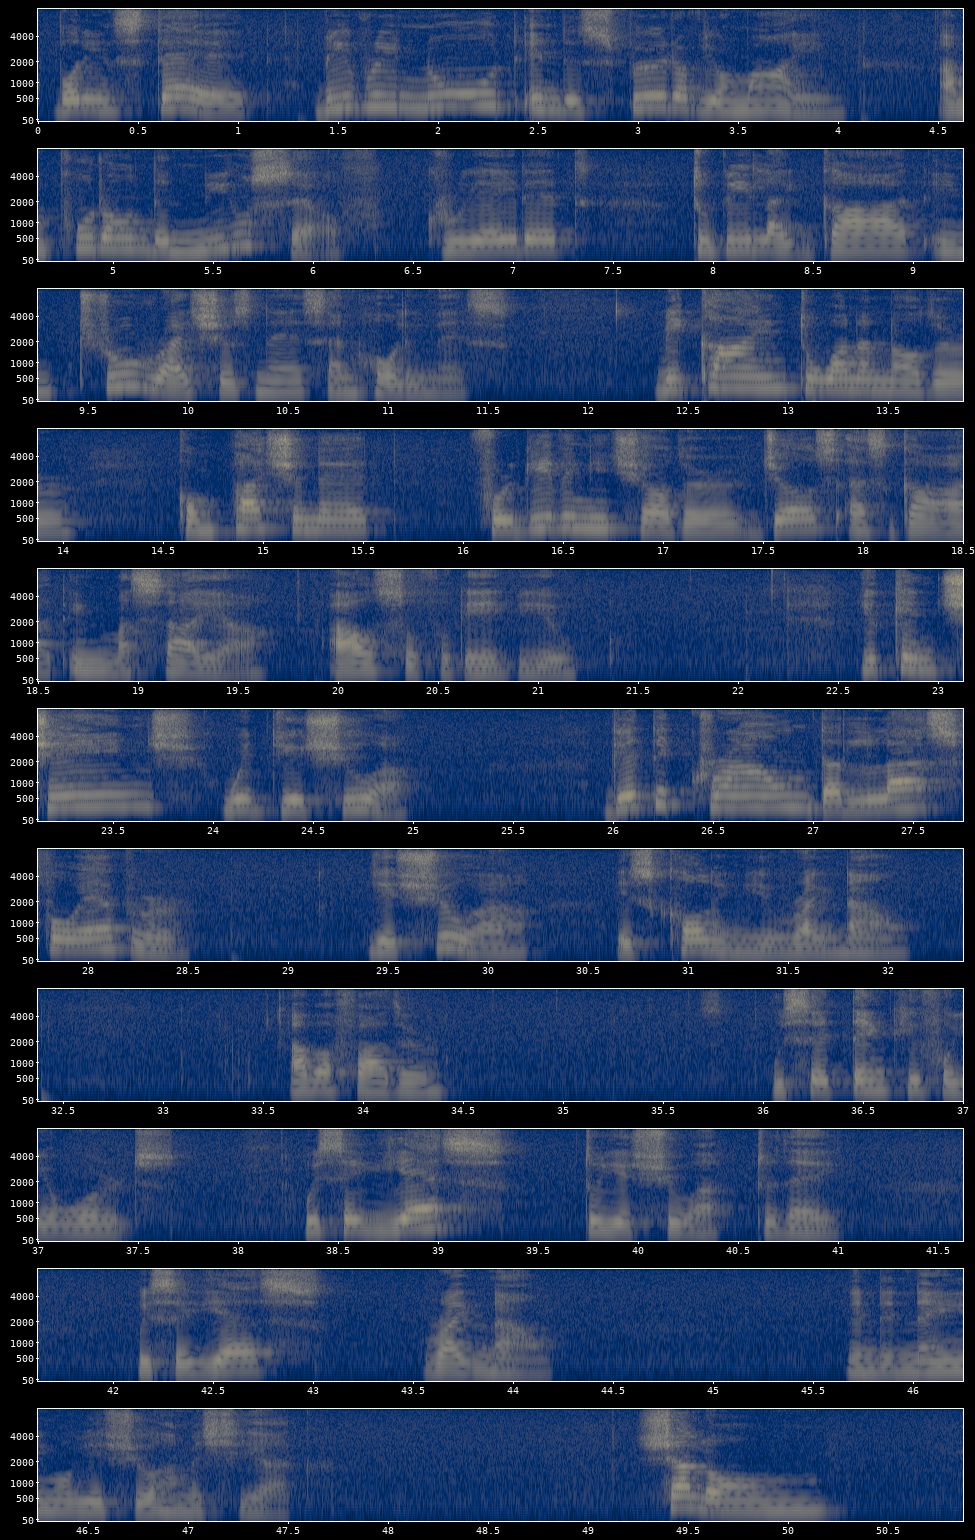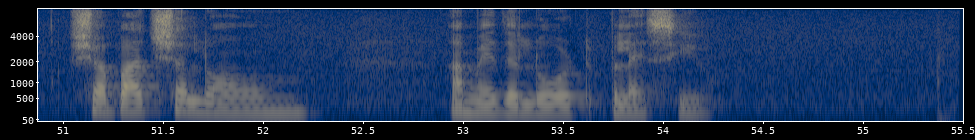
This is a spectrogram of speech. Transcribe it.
but instead be renewed in the spirit of your mind and put on the new self, created to be like God in true righteousness and holiness. Be kind to one another, compassionate, forgiving each other, just as God in Messiah also forgave you. You can change with Yeshua. Get the crown that lasts forever. Yeshua is calling you right now. Abba Father, we say thank you for your words. We say yes to Yeshua today. We say yes right now. In the name of Yeshua HaMashiach. Shalom. Shabbat Shalom. And may the Lord bless you.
